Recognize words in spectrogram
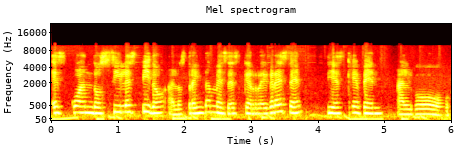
es cuando sí les pido a los 30 meses que regresen si es que ven algo,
